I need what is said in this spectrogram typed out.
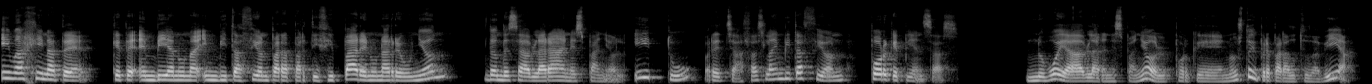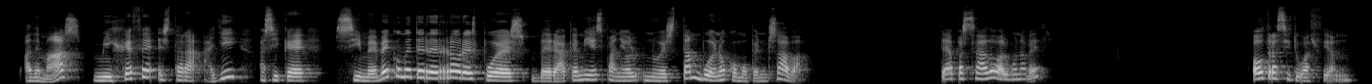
Imagínate que te envían una invitación para participar en una reunión donde se hablará en español y tú rechazas la invitación porque piensas, no voy a hablar en español porque no estoy preparado todavía. Además, mi jefe estará allí, así que si me ve cometer errores, pues verá que mi español no es tan bueno como pensaba. ¿Te ha pasado alguna vez? Otra situación.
